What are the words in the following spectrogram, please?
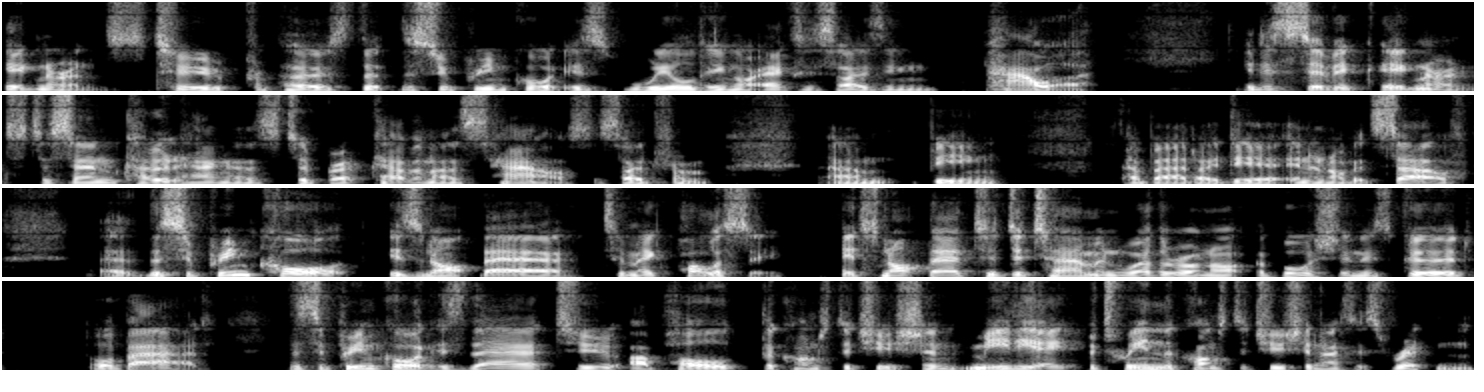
ignorance to propose that the Supreme Court is wielding or exercising power. It is civic ignorance to send coat hangers to Brett Kavanaugh's house, aside from um, being a bad idea in and of itself. Uh, the Supreme Court is not there to make policy. It's not there to determine whether or not abortion is good or bad. The Supreme Court is there to uphold the Constitution, mediate between the Constitution as it's written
